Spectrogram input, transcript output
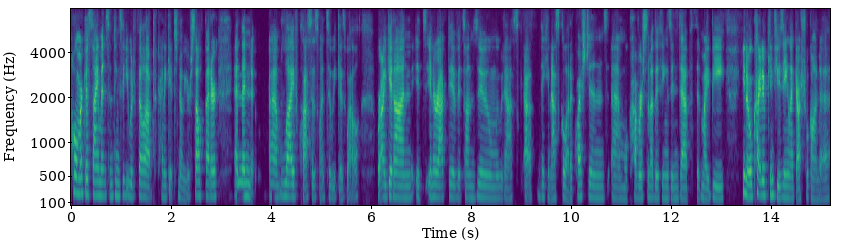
homework assignments and things that you would fill out to kind of get to know yourself better. And then um, live classes once a week as well, where I get on. It's interactive. It's on Zoom. We would ask. Uh, they can ask a lot of questions, and we'll cover some other things in depth that might be, you know, kind of confusing, like ashwagandha,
